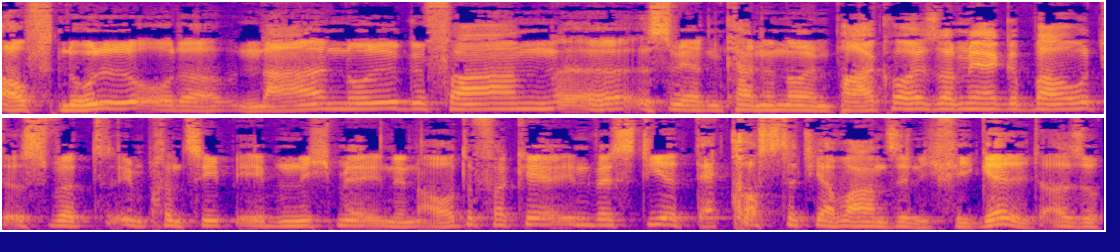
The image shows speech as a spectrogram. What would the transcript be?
auf Null oder nahe Null gefahren. Äh, es werden keine neuen Parkhäuser mehr gebaut. Es wird im Prinzip eben nicht mehr in den Autoverkehr investiert. Der kostet ja wahnsinnig viel Geld. Also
